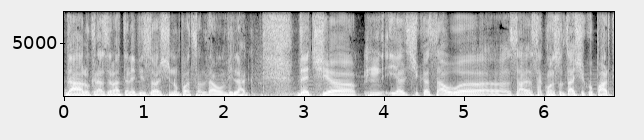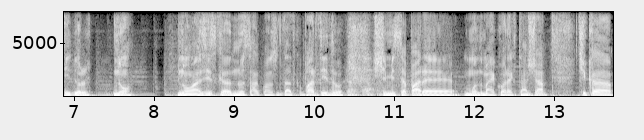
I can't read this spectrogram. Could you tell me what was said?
dar lucrează la televizor și nu pot să-l dau un vilag. Deci, uh, el și că s-au, uh, s-a, s-a consultat și cu partidul. Nu, nu, a zis că nu s-a consultat cu partidul și mi se pare mult mai corect așa, ci că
